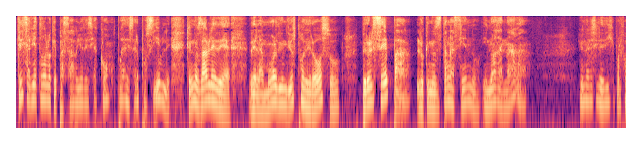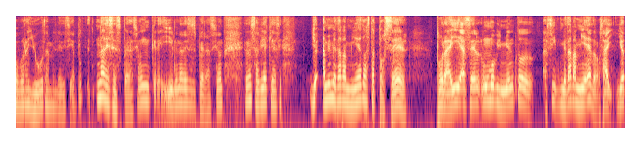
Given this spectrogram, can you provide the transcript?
que él sabía todo lo que pasaba. Yo decía, ¿cómo puede ser posible que él nos hable de, del amor de un Dios poderoso, pero él sepa lo que nos están haciendo y no haga nada? Y una vez le dije, por favor, ayúdame, le decía, "Put- una desesperación increíble, una desesperación. Yo no sabía qué hacer. Yo, a mí me daba miedo hasta toser. Por ahí hacer un movimiento así, me daba miedo. O sea, yo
